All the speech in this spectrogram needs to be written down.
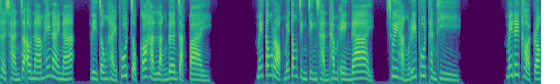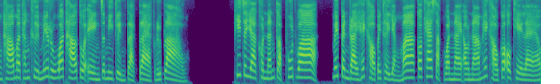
เธอฉันจะเอาน้ำให้นายนะ หลี่จงไห่พูดจบก็หันหลังเดินจากไป ไม่ต้องหรอกไม่ต้องจริง ๆ ฉันทำเองได้ ชุยหังรีบพูดทันที ไม่ได้ถอดรองเท้ามาทั้งคืนไม่รู้ว่าเท้าตัวเองจะมีกลิ่นแปลกๆหรือเปล่า พี่จยาคนนั้นกลับพูดว่า ไม่เป็นไรให้เขาไปเถอะอย่างมากก็แค่สักวันนายเอาน้ำให้เขาก็โอเคแล้ว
